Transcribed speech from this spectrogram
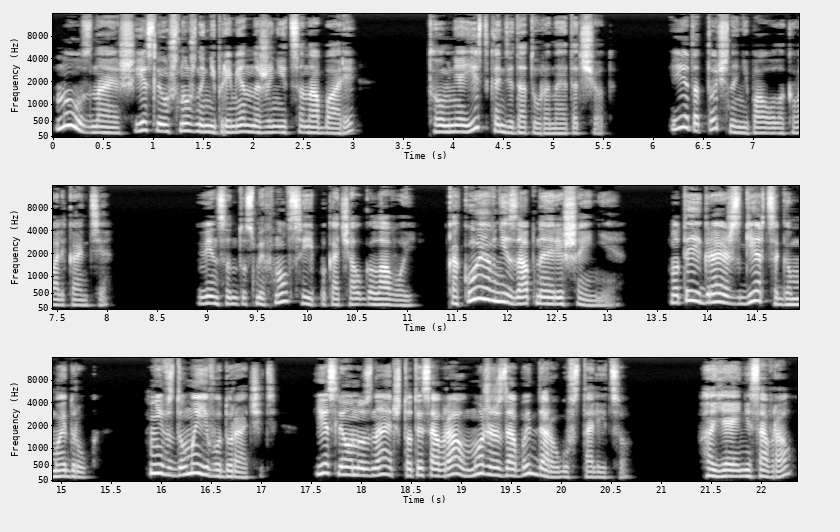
«Ну, знаешь, если уж нужно непременно жениться на баре, то у меня есть кандидатура на этот счет. И это точно не Паоло Кавальканти». Винсент усмехнулся и покачал головой. «Какое внезапное решение! Но ты играешь с герцогом, мой друг. Не вздумай его дурачить. Если он узнает, что ты соврал, можешь забыть дорогу в столицу». «А я и не соврал?»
